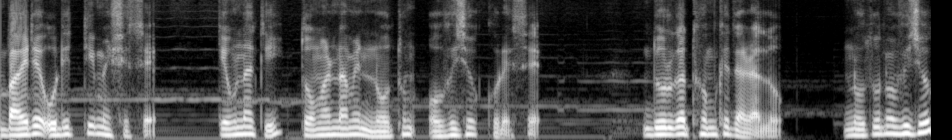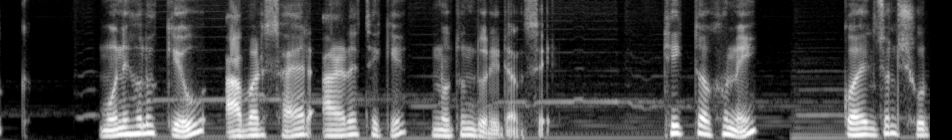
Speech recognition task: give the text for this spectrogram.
বাইরে অডিট টিম এসেছে। কেউ নাকি তোমার নামে নতুন অভিযোগ করেছে। দুর্গা থমকে দাঁড়াল। নতুন অভিযোগ? মনে হলো কেউ আবার ছায়ার আড়ালে থেকে নতুন দড়ি টানছে। ঠিক তখনই কয়েকজন শুট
